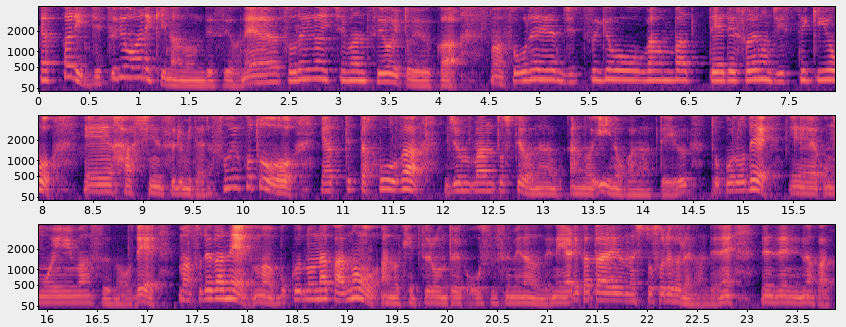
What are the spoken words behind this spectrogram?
やっぱり実業ありきなんですよね。それが一番強いというか、まあ、それ、実業を頑張って、で、それの実績を、えー、発信するみたいな、そういうことをやってった方が、順番としてはな、あの、いいのかなっていうところで、えー、思いますので、まあそれがね、まあ僕の中のあの結論というかおすすめなのでね、やり方は人それぞれなんでね、全然なんか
